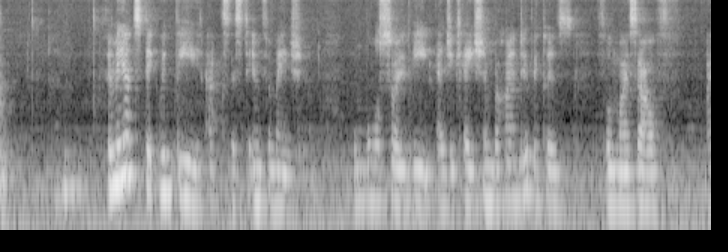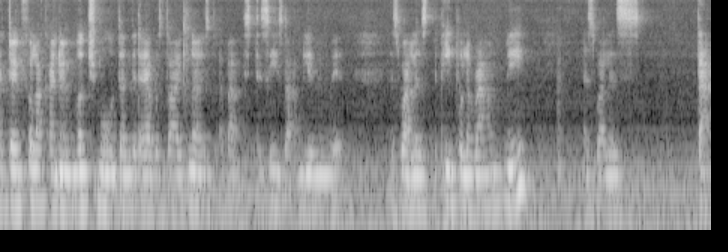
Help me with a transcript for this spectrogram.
Um, for me, I'd stick with the access to information, or more so the education behind it, because for myself, I don't feel like I know much more than the day I was diagnosed about this disease that I'm living with, as well as the people around me as well as that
